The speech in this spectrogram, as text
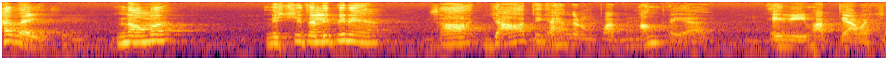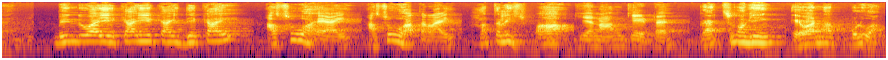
හැබැයි නම නිශ්චිත ලිපිනය සහ ජාතික හැඳනුම්පත් අංකය එවීම අත්‍යවශ්‍යයි. බිඳුවයි එකයි එකයි දෙකයි අසූ හයයි අසූ හතරයි හතලිස් පා කියන අංකයට පැක්ස් මගින් එවන්නත් පුළුවන්.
